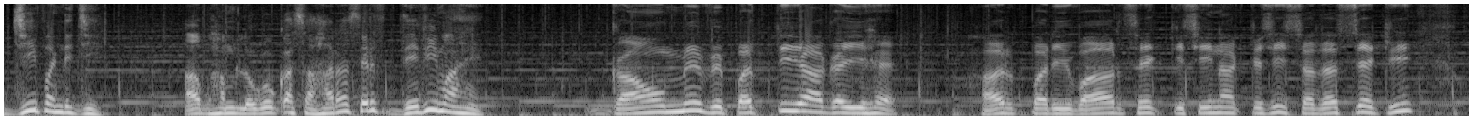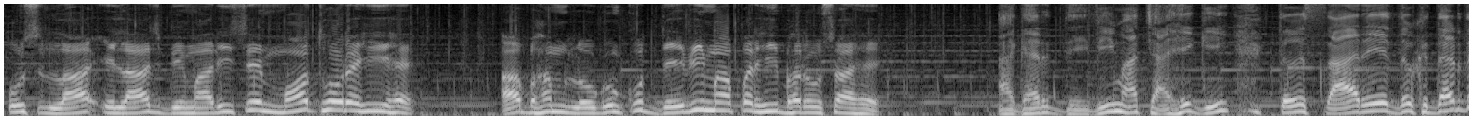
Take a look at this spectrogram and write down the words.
जी पंडित जी अब हम लोगों का सहारा सिर्फ़ देवी माँ है। गाँव में विपत्ति आ गई है। हर परिवार से किसी न किसी सदस्य की उस ला इलाज बीमारी से मौत हो रही है। अब हम लोगों को देवी माँ पर ही भरोसा है। अगर देवी माँ चाहेगी तो सारे दुख दर्द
